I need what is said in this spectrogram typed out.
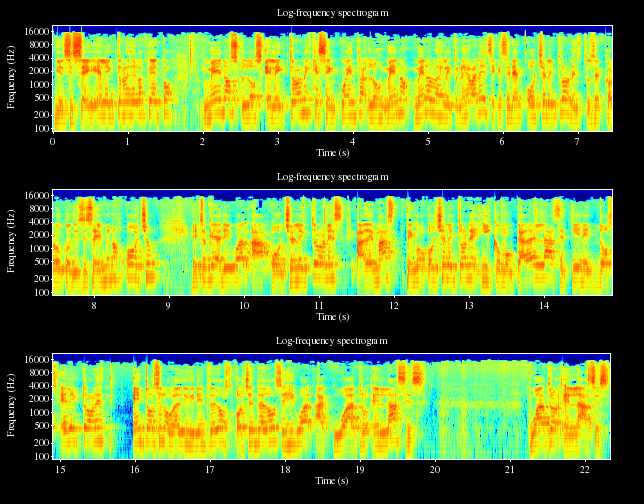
16 electrones del octeto menos los electrones que se encuentran, los menos, menos los electrones de valencia, que serían 8 electrones. Entonces coloco 16 menos 8, esto quedaría igual a 8 electrones. Además, tengo 8 electrones y como cada enlace tiene 2 electrones, entonces lo voy a dividir entre 2. 8 entre 2 es igual a 4 enlaces. 4 enlaces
